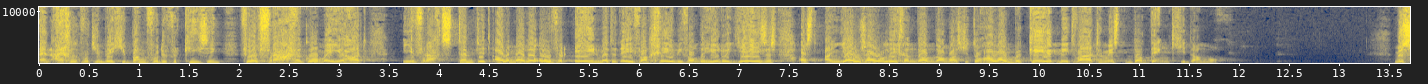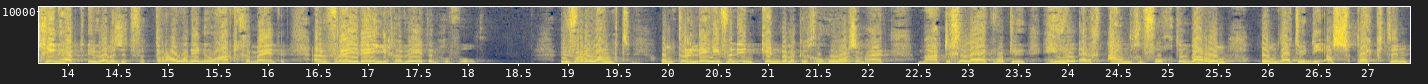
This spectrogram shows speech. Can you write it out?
En eigenlijk word je een beetje bang voor de verkiezing. Veel vragen komen in je hart. En je vraagt, stemt dit allemaal wel overeen met het evangelie van de Heer Jezus? Als het aan jou zou liggen, dan, dan was je toch al lang bekeerd, niet waar? Tenminste, dat denk je dan nog. Misschien hebt u wel eens het vertrouwen in uw hart gemeente en vrede in je geweten gevoeld. U verlangt om te leven in kinderlijke gehoorzaamheid, maar tegelijk wordt u heel erg aangevochten. Waarom? Omdat u die aspecten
